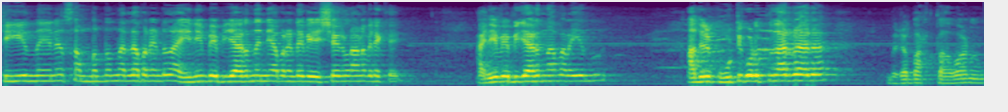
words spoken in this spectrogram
ചെയ്യുന്നതിന് സംബന്ധം എന്നല്ല പറയേണ്ടത്. അതിനെയും വ്യഭിചാരം തന്നെയാണ് പറയേണ്ടത്. വേശ്യകളാണ് ഇവരൊക്കെ. അതിനെയും വ്യഭിചാരം എന്നാണ് പറയുന്നത്. അതിന് കൂട്ടിക്കൊടുപ്പുകാരുടെ ആരാ ഇവരുടെ ഭർത്താവാണ്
